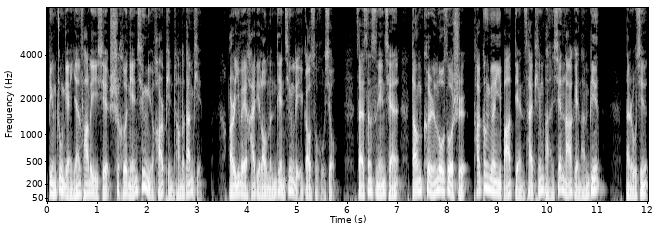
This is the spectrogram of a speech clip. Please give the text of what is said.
并重点研发了一些适合年轻女孩品尝的单品。而一位海底捞门店经理告诉胡秀，在三四年前，当客人落座时，他更愿意把点菜平板先拿给男宾。但如今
